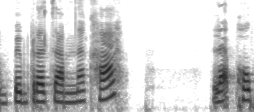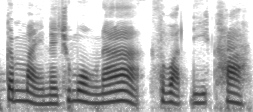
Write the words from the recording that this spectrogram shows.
นเป็นประจำนะคะ และพบกันใหม่ในชั่วโมงหน้า สวัสดีค่ะ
